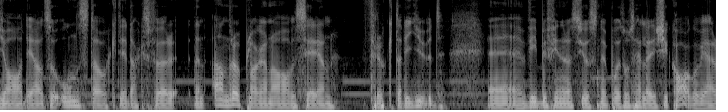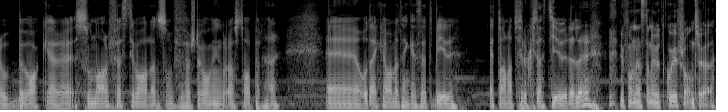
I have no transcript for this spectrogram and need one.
Ja, det är alltså onsdag och det är dags för den andra upplagan av serien Fruktade ljud. Eh, vi befinner oss just nu på ett hotell i Chicago. Vi är här och bevakar Sonarfestivalen som för första gången går av stapeln här. Eh, och där kan man väl tänka sig att det blir ett och annat fruktat ljud, eller? Vi får nästan utgå ifrån tror jag.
